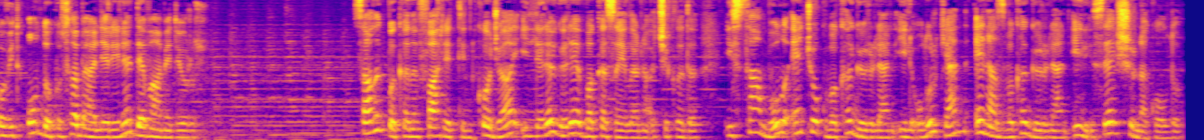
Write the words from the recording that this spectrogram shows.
Covid-19 haberleriyle devam ediyoruz. Sağlık Bakanı Fahrettin Koca illere göre vaka sayılarını açıkladı. İstanbul en çok vaka görülen il olurken en az vaka görülen il ise Şırnak oldu.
